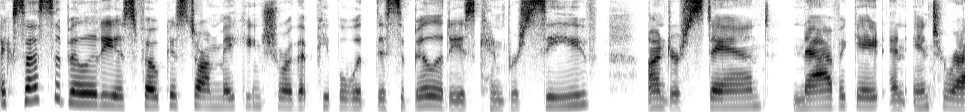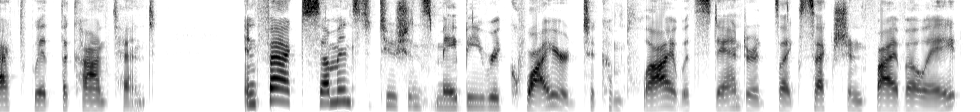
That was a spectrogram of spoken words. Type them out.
Accessibility is focused on making sure that people with disabilities can perceive, understand, navigate, and interact with the content. In fact, some institutions may be required to comply with standards like Section 508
